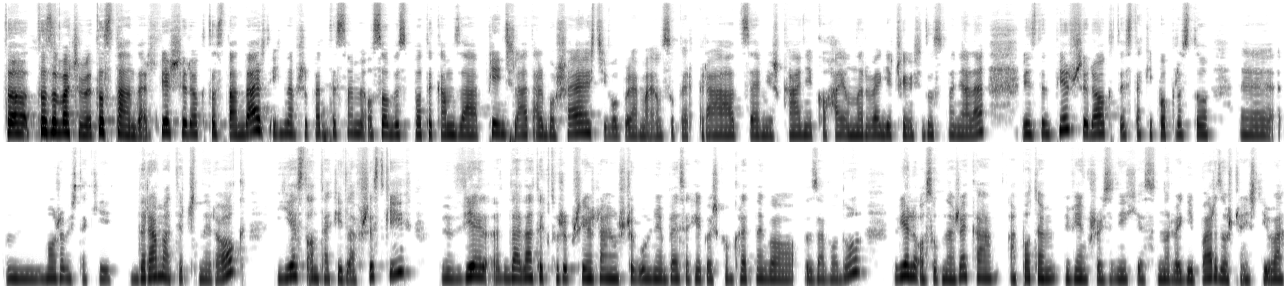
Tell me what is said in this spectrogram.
to, to zobaczymy, to standard. Pierwszy rok to standard i na przykład te same osoby spotykam za pięć lat albo sześć i w ogóle mają super pracę, mieszkanie, kochają Norwegię, czują się tu wspaniale. Więc ten pierwszy rok to jest taki po prostu, e, może być taki dramatyczny rok. Jest on taki dla wszystkich, dla tych, którzy przyjeżdżają szczególnie bez jakiegoś konkretnego zawodu, wiele osób narzeka, a potem większość z nich jest w Norwegii bardzo szczęśliwa,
